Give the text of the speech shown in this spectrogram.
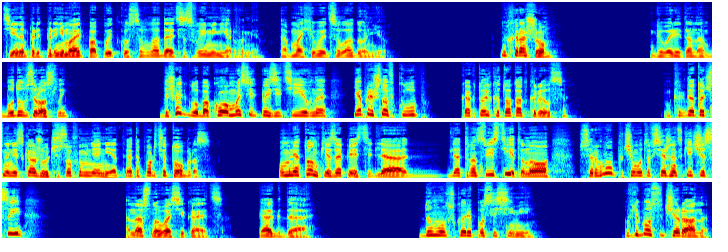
Тина предпринимает попытку совладать со своими нервами. Обмахивается ладонью. «Ну хорошо», — говорит она, — «буду взрослый. Дышать глубоко, мыслить позитивно. Я пришла в клуб, как только тот открылся. Когда точно не скажу, часов у меня нет, это портит образ. У меня тонкие запястья для... для трансвестита, но все равно почему-то все женские часы...» Она снова осекается. «Когда?» «Думаю, вскоре после семи. В любом случае рано.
